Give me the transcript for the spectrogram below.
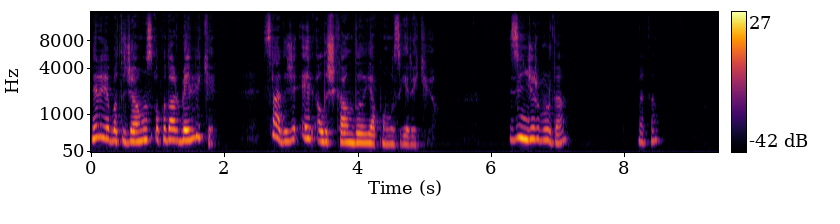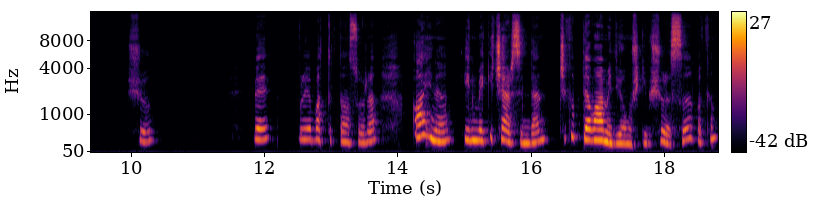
Nereye batacağımız o kadar belli ki. Sadece el alışkanlığı yapmamız gerekiyor. Zincir burada. Bakın. Şu. Ve buraya battıktan sonra aynı ilmek içerisinden çıkıp devam ediyormuş gibi şurası bakın.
